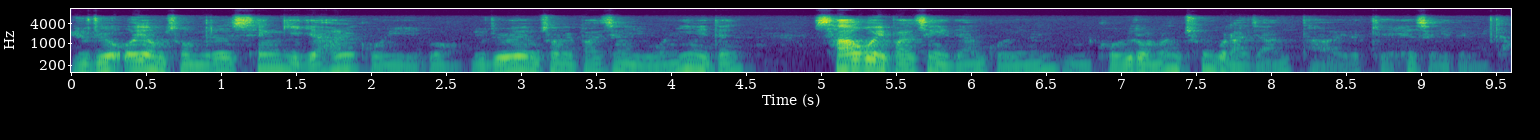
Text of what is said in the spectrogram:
유료오염 손해를 생기게 할 고의이고 유료오염 손해 발생의 원인이 된 사고의 발생에 대한 고의는 고의로는 충분하지 않다 이렇게 해석이 됩니다.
